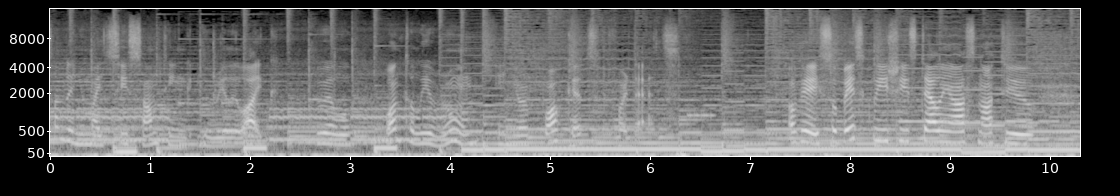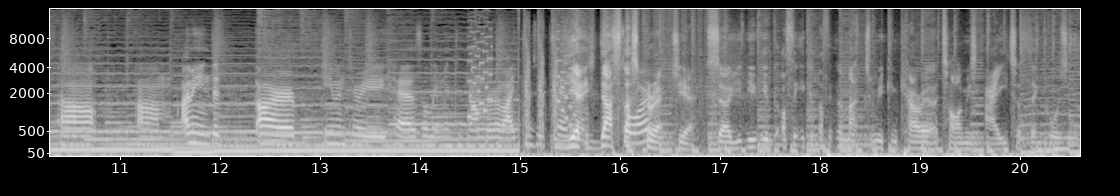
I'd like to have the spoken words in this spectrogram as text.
Someday you might see something you really like. You will want to leave room in your pockets for that. Okay, so basically she's telling us not to, uh, um, I mean that our inventory has a limited number of items it can Yeah, that's that's correct. Yeah. So you, you, you I think you can, I think the maximum you can carry at a time is eight. I think, or is it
